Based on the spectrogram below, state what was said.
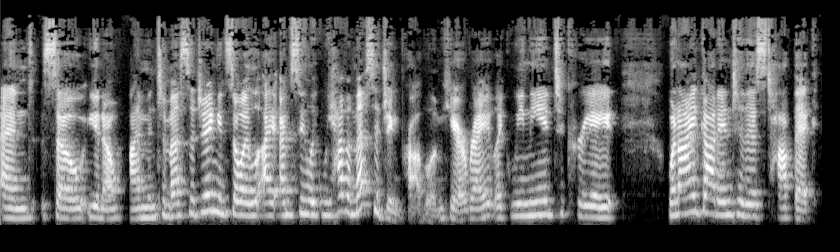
And so, you know, I'm into messaging. And so I, I, I'm seeing like we have a messaging problem here, right? Like we need to create when I got into this topic,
